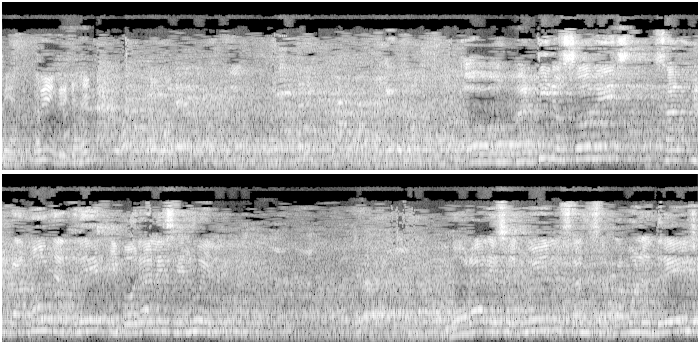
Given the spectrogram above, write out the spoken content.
Bien. Muy bien, Cristian. ¿eh? O Martino Soles, San Ramón Andrés y Morales Enuel. Morales Enuel, San Ramón Andrés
